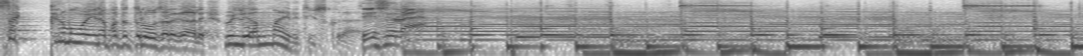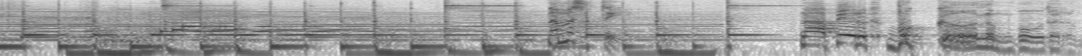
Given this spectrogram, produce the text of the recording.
సక్రమమైన పద్ధతిలో జరగాలి. వెళ్ళి అమ్మాయిని తీసుకురా. తీసురా నమస్తే. నా పేరు బుక్కోలంబోదరం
